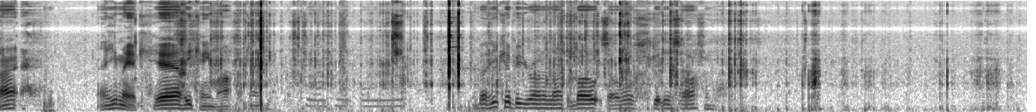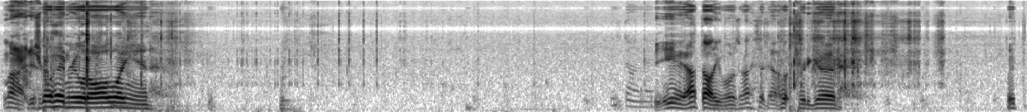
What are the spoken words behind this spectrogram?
All right. And he may, yeah, he came off, I think. But he could be running out the boat, so we'll get this off and. All right, just go ahead and reel it all the way in. Yeah, I thought he was. I said that hooked pretty good. With the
